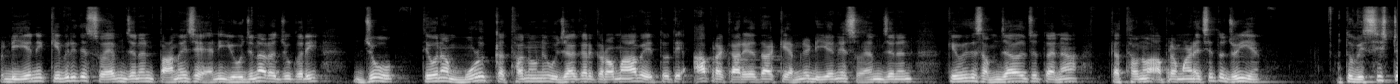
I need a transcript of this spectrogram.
ડીએનએ કેવી રીતે સ્વયંજનન પામે છે એની યોજના રજૂ કરી. જો તેઓના મૂળ કથનોને ઉજાગર કરવામાં આવે તો તે આ પ્રકારે હતા કે એમને ડીએનએ સ્વયંજનન કેવી રીતે સમજાવેલ છે તો એના કથનો આ પ્રમાણે છે. તો જોઈએ. તો વિશિષ્ટ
